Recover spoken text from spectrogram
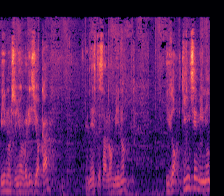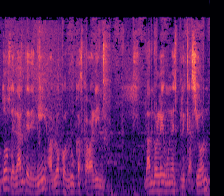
Vino el señor Bericio acá, en este salón vino, y 15 minutos delante de mí habló con Lucas Cavallini, dándole una explicación,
